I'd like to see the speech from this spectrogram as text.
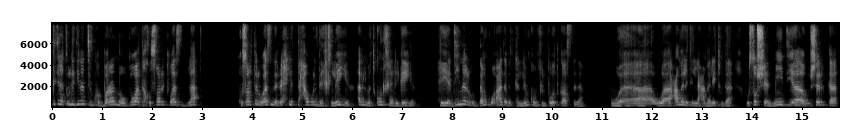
كتير هتقولي دينا أنت مكبرة الموضوع ده خسارة وزن. لأ خسارة الوزن رحلة تحول داخلية قبل ما تكون خارجية. هي دينا اللي قدامكم قاعدة بتكلمكم في البودكاست ده و... وعملت اللي عملته ده وسوشيال ميديا وشركة.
